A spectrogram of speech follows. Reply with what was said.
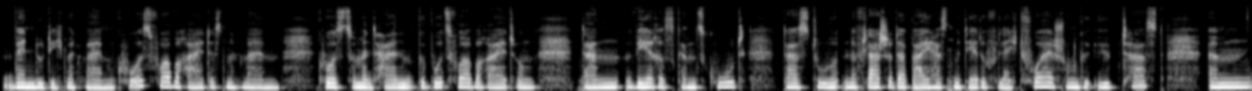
wenn du dich mit meinem Kurs vorbereitest, mit meinem Kurs zur mentalen Geburtsvorbereitung, dann wäre es ganz gut, dass du eine Flasche dabei hast, mit der du vielleicht vorher schon geübt hast, ähm,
